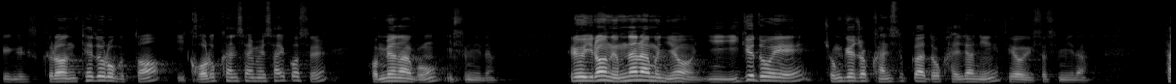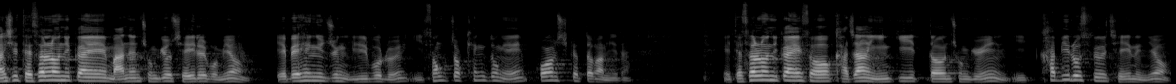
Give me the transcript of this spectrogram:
그- 그런 태도로부터 이 거룩한 삶을 살 것을 권면하고 있습니다. 그리고 이런 음란함은요 이 이교도의 종교적 관습과도 관련이 되어 있었습니다. 당시 데살로니가의 많은 종교 제의를 보면 예배 행위 중 일부를 이 성적 행동에 포함시켰다고 합니다. 이 데살로니가에서 가장 인기 있던 종교인 이 카비루스 제인은요.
